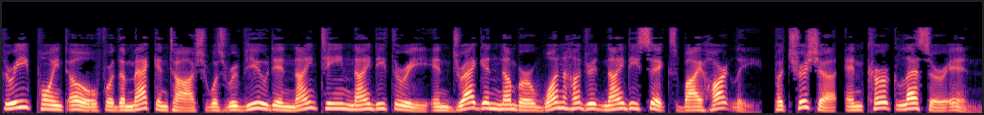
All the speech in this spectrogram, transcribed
3.0 for the Macintosh was reviewed in 1993 in Dragon Number 196 by Hartley, Patricia, and Kirk Lesser in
